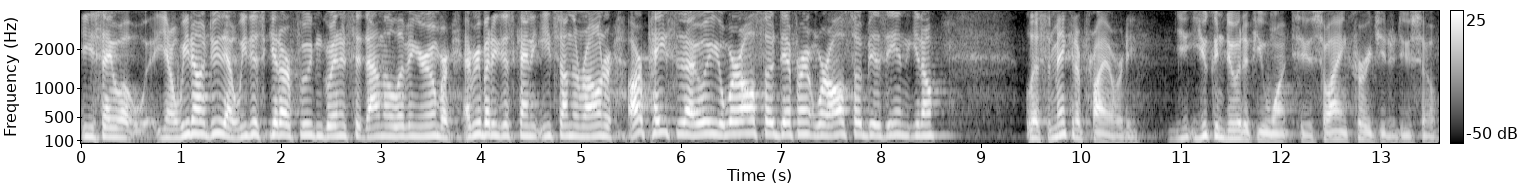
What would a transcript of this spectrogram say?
You say, well, you know, we don't do that. We just get our food and go in and sit down in the living room, or everybody just kind of eats on their own, or our pace is, we're all so different, we're all so busy. And, you know, listen, make it a priority. You, you can do it if you want to, so I encourage you to do so.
